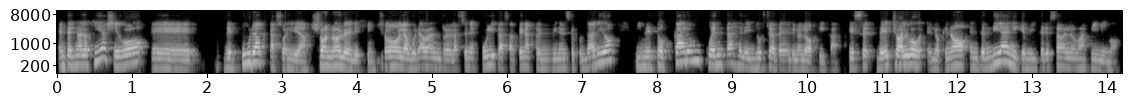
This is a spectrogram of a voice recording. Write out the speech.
En tecnología llegó eh, de pura casualidad. Yo no lo elegí. Yo laburaba en relaciones públicas apenas terminé el secundario y me tocaron cuentas de la industria tecnológica, que es de hecho algo en lo que no entendía ni que me interesaba en lo más mínimo.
